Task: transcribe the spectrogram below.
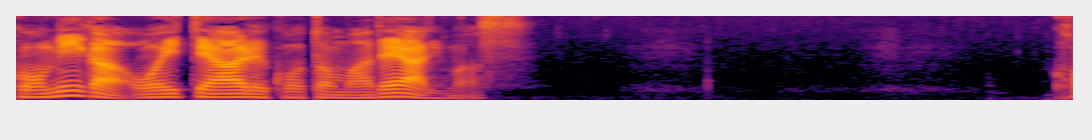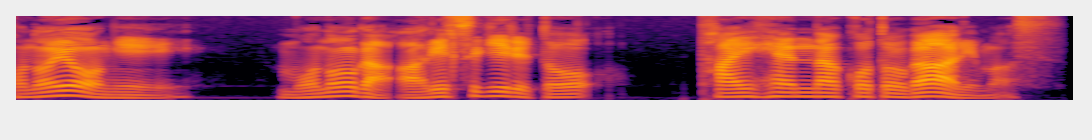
ゴミが置いてあることまであります。このように物がありすぎると大変なことがあります。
